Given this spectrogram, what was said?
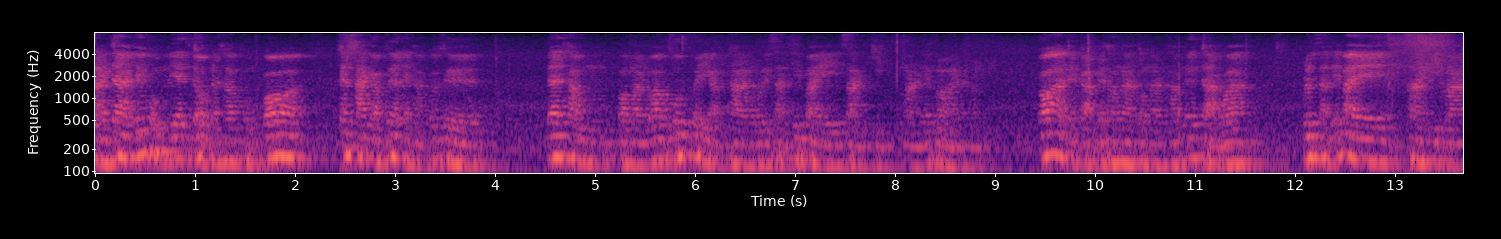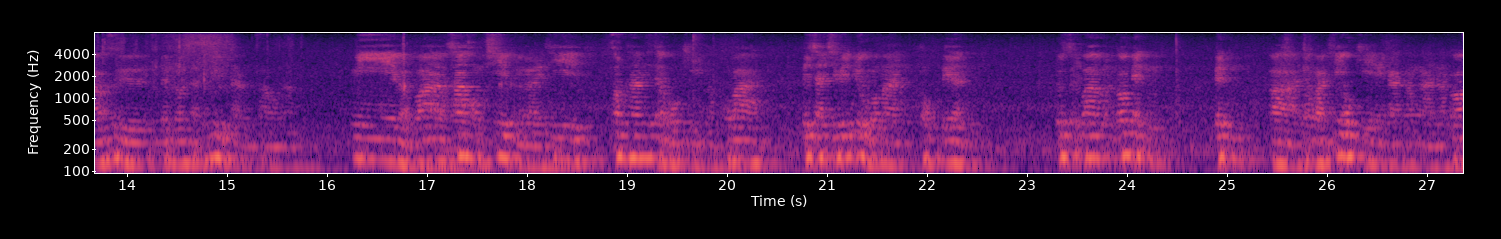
หลังจากที่ผมเรียนจบนะครับ ผมก็คล้ายๆกับเพื่อนเลยครับก็คือ ได้ทำประมาณว่าพูดคุยกับทางบริษัทที่ไปสากิจมาเรียบร้อยนะครับ ก็อาจจะกลับไปทำงานตรงนั้นครับ เนื่องจากว่าบริษัทที่ไปสากิจมาก็คือเป็นบริษัทที่อยู่จากเซาครับมีแบบว่าค่าของชีพหรืออะไรที่ค่อนข้างที่จะโอเคครับเพราะว่าได้ใช้ชีวิตอยู่ประมาณ 6 เดือน รู้สึกว่ามันก็เป็นเป็นจังหวะที่โอเคในการทำงาน แล้วก็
